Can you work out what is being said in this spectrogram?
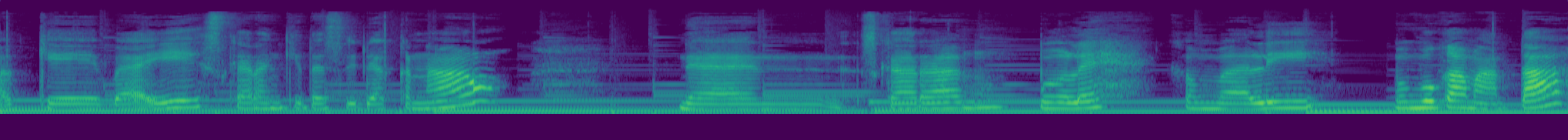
Oke, baik. Sekarang kita sudah kenal. Dan sekarang boleh kembali membuka mata.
